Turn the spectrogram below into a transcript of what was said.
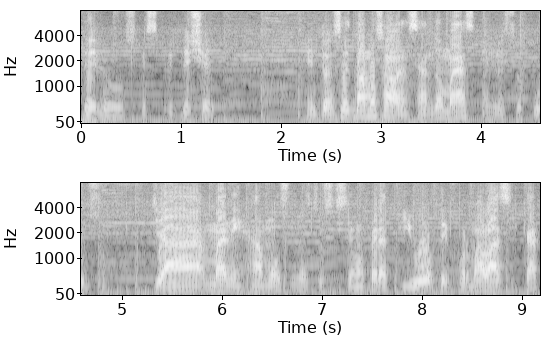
de los scripts de Shell. Entonces vamos avanzando más en nuestro curso. Ya manejamos nuestro sistema operativo de forma básica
